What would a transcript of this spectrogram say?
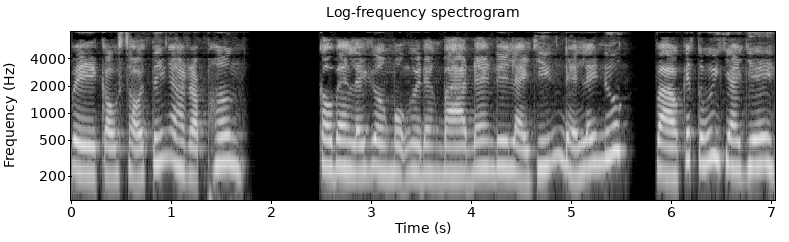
vì cậu sỏi tiếng Ả Rập hơn. Cậu bèn lại gần một người đàn bà đang đi lại giếng để lấy nước vào cái túi da dê.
